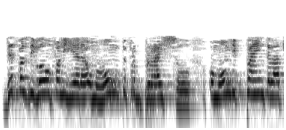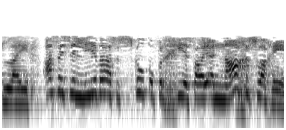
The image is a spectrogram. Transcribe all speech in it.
Dit was die wil van die Here om hom te verbrysel, om hom die pyn te laat ly. As hy sy lewe as 'n skuld op vergees, sal hy 'n nageslag hê.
